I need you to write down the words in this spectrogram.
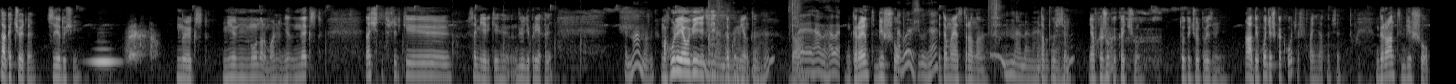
Так, а что это? Следующий. Next. Не, ну нормально, не next. Значит, это все-таки с Америки люди приехали. Мама. Могу ли я увидеть Надо, документы? надо, Да. Давай. Грэнд А Бишоп. да? Это моя страна. Допустим. Я вхожу А? как хочу. Тут ты черт возьми. А, ты ходишь как хочешь? Понятно все. Грант Бишоп.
